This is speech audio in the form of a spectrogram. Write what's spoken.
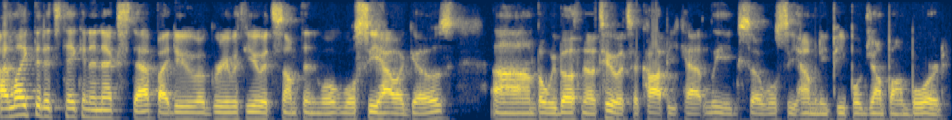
I like that it's taken a next step. I do agree with you. It's something we'll we'll see how it goes. Um, but we both know too, it's a copycat league, so we'll see how many people jump on board.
